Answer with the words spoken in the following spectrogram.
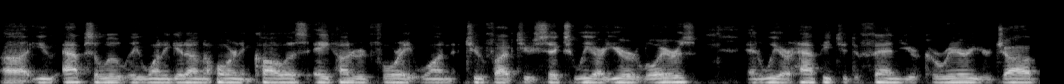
uh, you absolutely want to get on the horn and call us 800 481 2526. We are your lawyers and we are happy to defend your career, your job,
